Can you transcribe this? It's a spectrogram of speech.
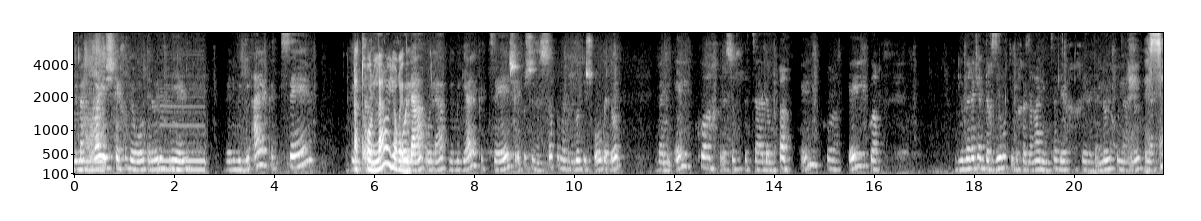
ומאחוריי יש שתי חברות, אני לא יודעת מי הן, ואני מגיעה לקצה. את עולה או יורדת? עולה, עולה, ומגיעה לקצה, שאיפה שזה סוף המדרגות יש אור גדול, ואין לי כוח לעשות את הצעד הבא, אין לי כוח, אין לי כוח. אני אומרת להם, תחזירו אותי בחזרה, אני אמצא דרך אחרת, אני לא יכולה, אני לא יכולה. איזה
